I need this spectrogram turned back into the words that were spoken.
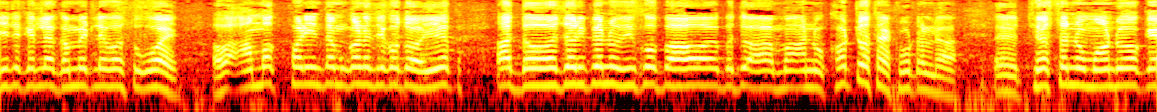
જે કેટલા ગમે એટલી વસ્તુ હોય. હવે આ મગફળી તમે ગણતરી કહો તો એક આ દસ હજાર રૂપિયાનો નો ભાવ બધું આનો ખર્ચો થાય ટોટલ થેસરનો માંડવો કે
